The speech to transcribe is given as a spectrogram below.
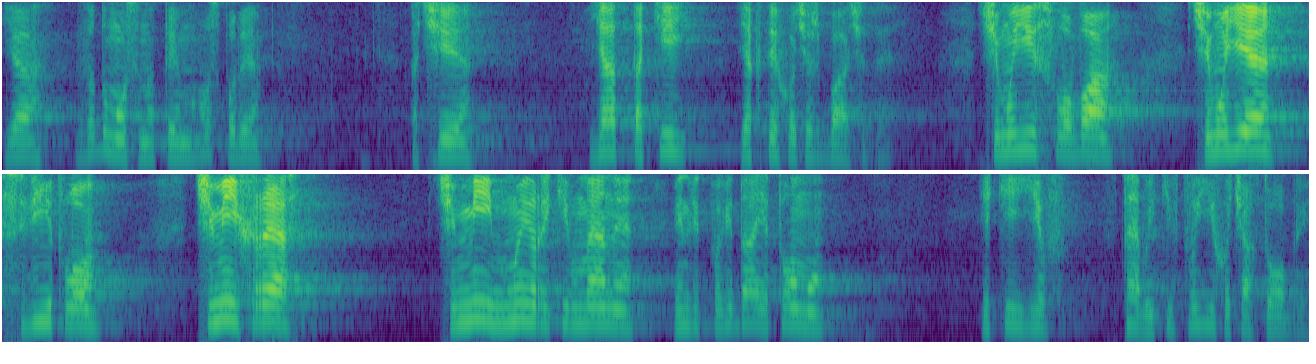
я задумався над тим, Господи, а чи я такий, як Ти хочеш бачити? Чи мої слова, чи моє світло, чи мій хрест, чи мій мир, який в мене, він відповідає тому, який є в тебе, який в твоїх очах добрий,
